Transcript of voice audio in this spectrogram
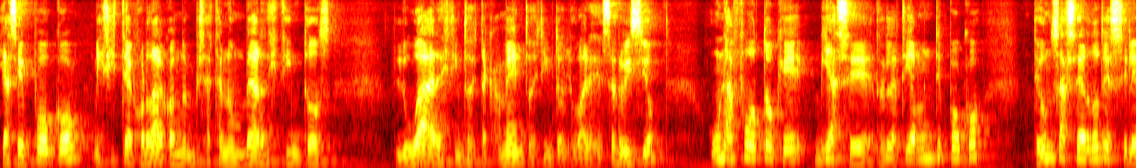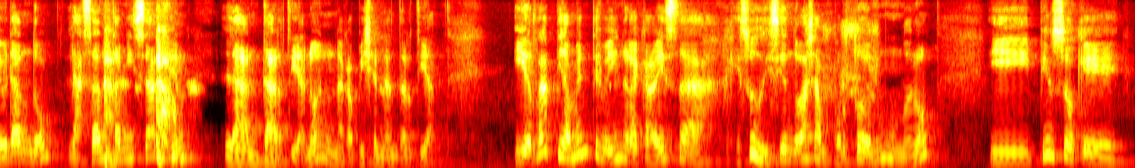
Y hace poco me hiciste acordar cuando empezaste a nombrar distintos lugares, distintos destacamentos, distintos lugares de servicio, una foto que vi hace relativamente poco de un sacerdote celebrando la Santa Misa en la Antártida, ¿no? En una capilla en la Antártida. Y rápidamente me vino a la cabeza Jesús diciendo, vayan por todo el mundo, ¿no? Y pienso que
